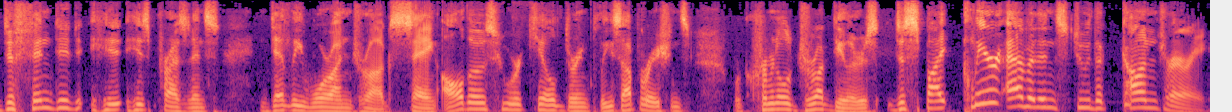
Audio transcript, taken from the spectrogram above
defended his, his president's deadly war on drugs, saying all those who were killed during police operations were criminal drug dealers, despite clear evidence to the contrary.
